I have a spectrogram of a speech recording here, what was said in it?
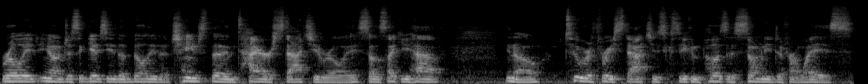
Really, you know, just it gives you the ability to change the entire statue, really. So it's like you have, you know, two or three statues because you can pose this so many different ways.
